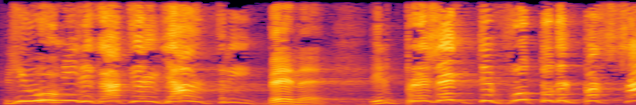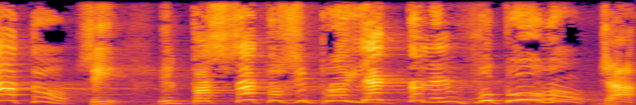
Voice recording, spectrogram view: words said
Gli uni legati agli altri. Bene. Il presente è frutto del passato. Sì. Il passato si proietta nel futuro. Già.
